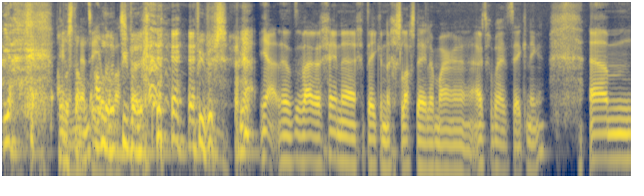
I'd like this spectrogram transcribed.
Ja, Anders dan andere puber, pubers. ja, ja, het waren geen getekende geslachtsdelen, maar uitgebreide tekeningen. Ehm,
